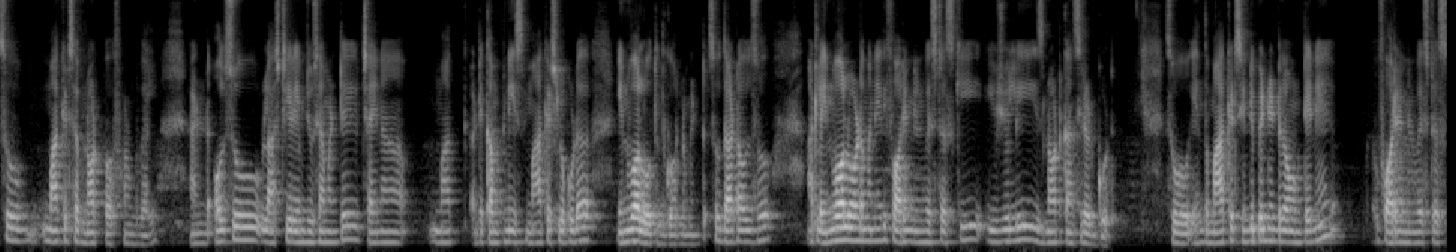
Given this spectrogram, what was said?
so markets have not performed well and also last year ఏం చూసామంటే చైనా మా అంటే కంపెనీస్ మార్కెట్స్లో కూడా ఇన్వాల్వ్ అవుతుంది గవర్నమెంట్ సో దట్ ఆల్సో అట్లా ఇన్వాల్వ్ అవ్వడం అనేది ఫారిన్ ఇన్వెస్టర్స్కి usually is not considered good so ఎంత మార్కెట్స్ ఇండిపెండెంట్గా ఉంటేనే foreign investors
